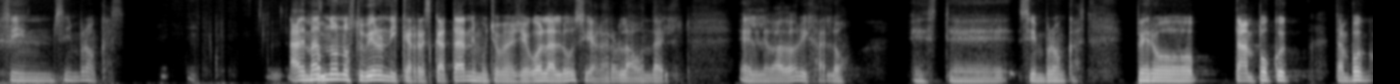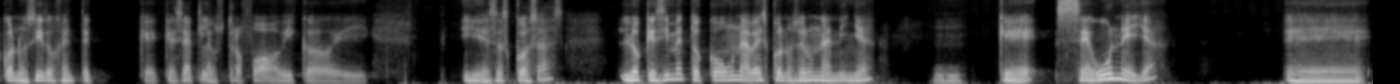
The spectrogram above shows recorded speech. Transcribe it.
sin, sin broncas. Además, no nos tuvieron ni que rescatar, ni mucho menos. Llegó la luz y agarró la onda el, el elevador y jaló. Este, sin broncas. Pero tampoco, he- tampoco he conocido gente que, que sea claustrofóbico y, y esas cosas. Lo que sí me tocó una vez conocer una niña que, según ella, eh,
